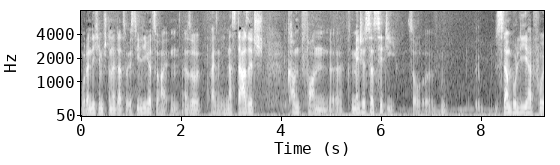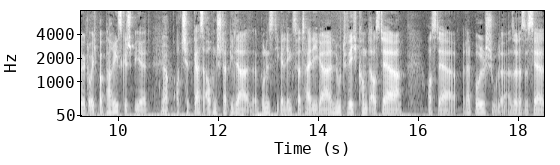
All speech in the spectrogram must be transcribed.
oder nicht imstande dazu ist, die Liga zu halten. Also, weiß ich nicht, Nastasic kommt von äh, Manchester City. So, äh, Stamboli hat vorher, glaube ich, bei Paris gespielt. Ja. Otschipka ist auch ein stabiler Bundesliga-Linksverteidiger. Ludwig kommt aus der aus der Red Bull-Schule. Also das ist ja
